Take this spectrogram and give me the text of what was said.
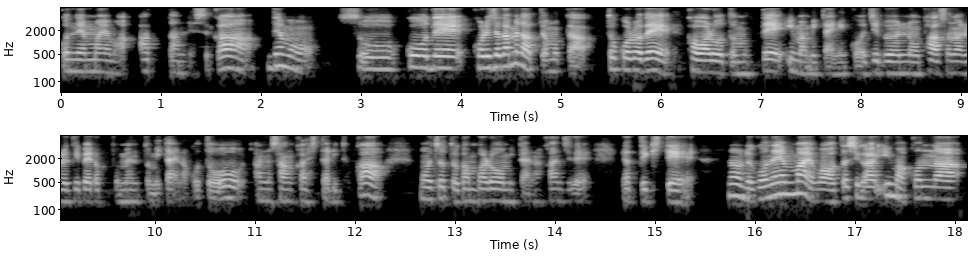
5年前はあったんですがでもそこでこれじゃダメだって思ったところで変わろうと思って今みたいにこう自分の personal development みたいなことをあの参加したりとかもうちょっと頑張ろうみたいな感じでやってきてなので5年前は私が今こんな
